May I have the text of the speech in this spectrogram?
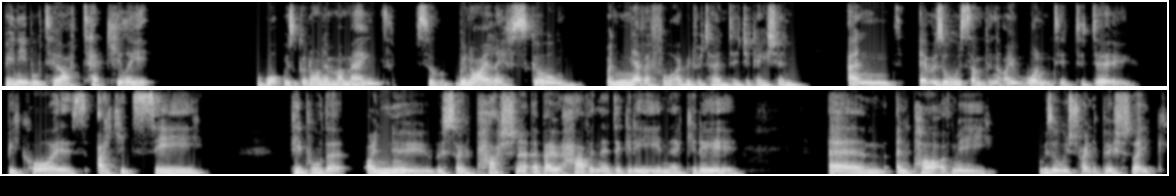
being able to articulate what was going on in my mind. So when I left school, I never thought I would return to education. And it was always something that I wanted to do because I could see people that I knew were so passionate about having their degree in their career. Um, and part of me was always trying to push like,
